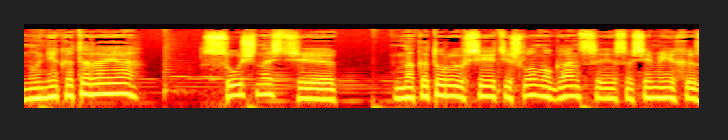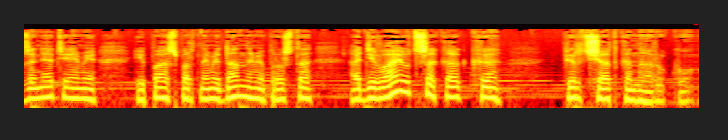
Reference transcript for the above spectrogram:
но некоторая сущность, э, на которую все эти шломо ганцы со всеми их занятиями и паспортными данными просто одеваются, как э, перчатка на руку.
